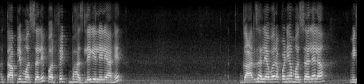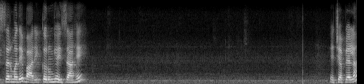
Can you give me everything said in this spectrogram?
आता आपले मसाले परफेक्ट भाजले गेलेले आहेत. गार झाल्यावर आपण या मसाल्याला मिक्सरमध्ये बारीक करून घ्यायचं आहे. याची आपल्याला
